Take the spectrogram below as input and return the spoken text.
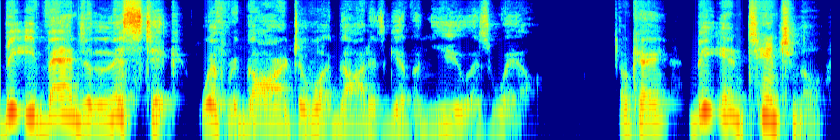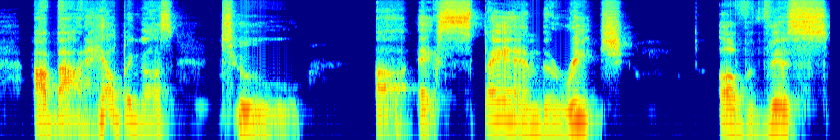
Be evangelistic with regard to what God has given you as well. Okay? Be intentional about helping us to uh, expand the reach of this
